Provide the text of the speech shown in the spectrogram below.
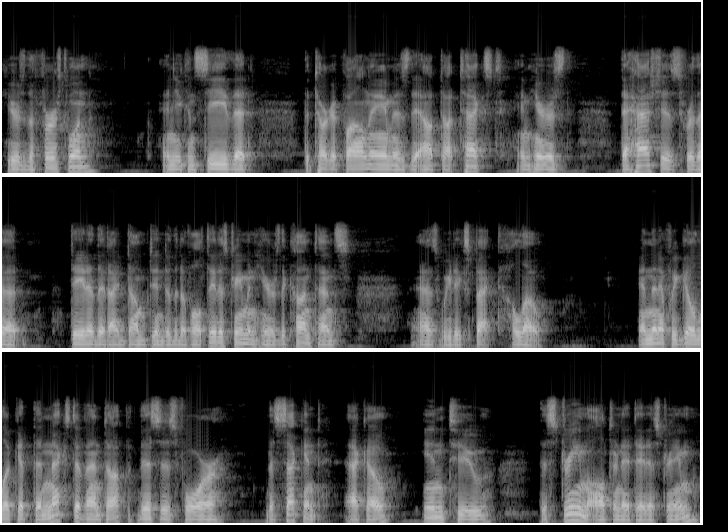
Here's the first one, and you can see that the target file name is the out.txt and here's the hashes for the data that I dumped into the default data stream and here's the contents as we'd expect, hello. And then if we go look at the next event up, this is for the second echo into the stream alternate data stream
